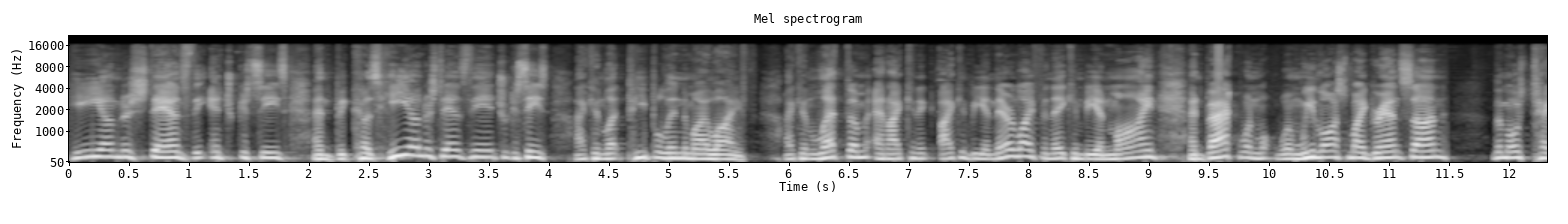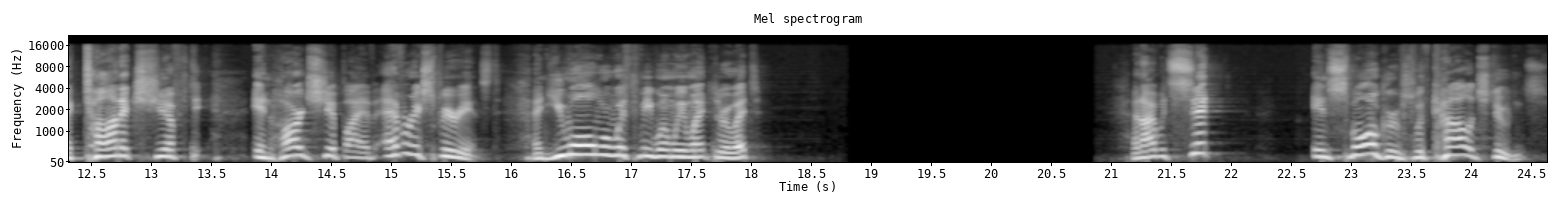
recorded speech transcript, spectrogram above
He understands the intricacies, and because he understands the intricacies, I can let people into my life. I can let them, and I can, I can be in their life, and they can be in mine. And back when, when we lost my grandson, the most tectonic shift in hardship I have ever experienced, and you all were with me when we went through it. And I would sit in small groups with college students,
